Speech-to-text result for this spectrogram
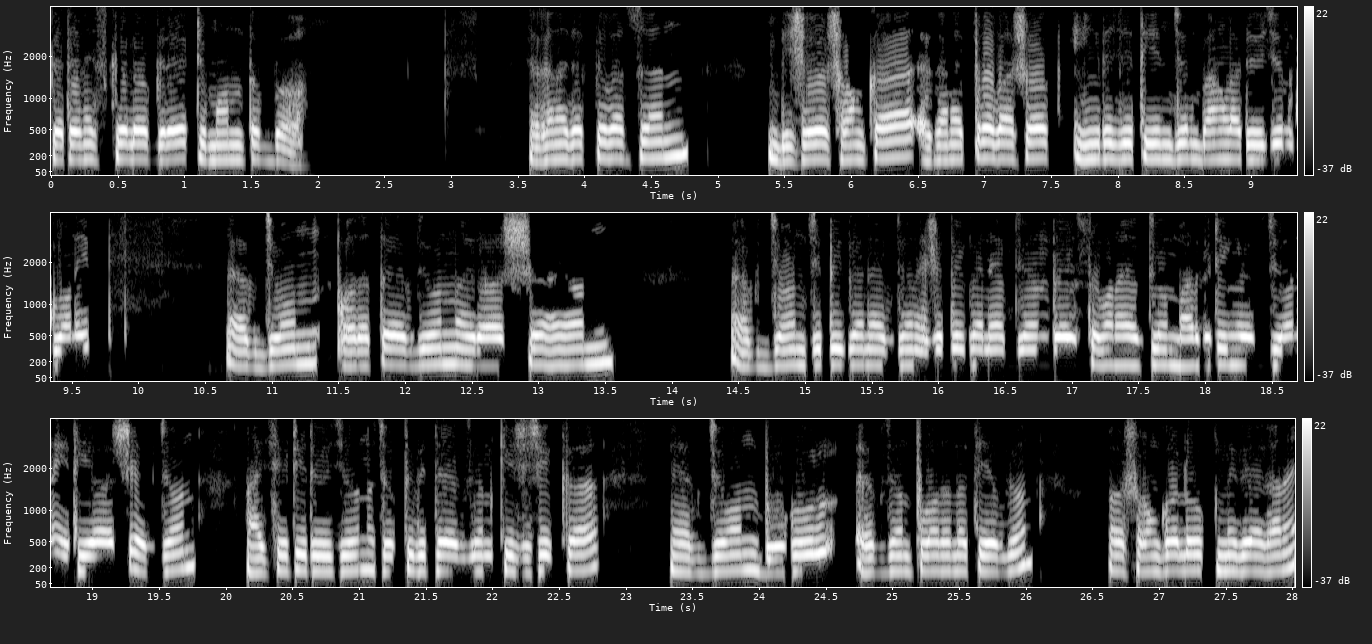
বেতন স্কেল ও গ্রেড মন্তব্য। এখানে দেখতে পাচ্ছেন, বিষয় সংখ্যা। এখানে প্রভাষক, ইংরেজি তিনজন, বাংলা দুইজন গণিত একজন পদার্থ একজন রসায়ন একজন জীববিজ্ঞান একজন হিসাব বিজ্ঞান একজন ব্যবস্থাপনা, একজন মার্কেটিং, একজন ইতিহাস, একজন আইসিটি, দুইজন যুক্তিবিদ্যা, একজন কৃষি শিক্ষা, একজন ভূগোল, একজন পদোন্নতি একজন অসংখ্য লোক নেবে এখানে।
